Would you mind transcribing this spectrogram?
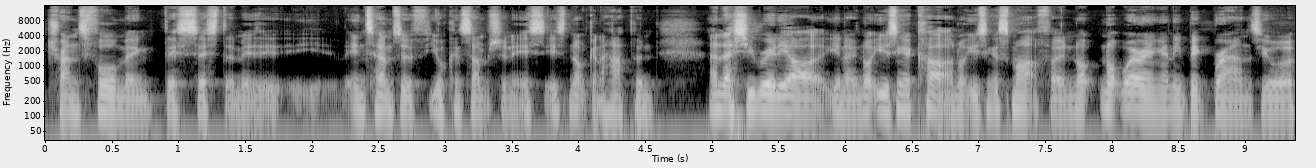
transforming this system in terms of your consumption is, is not going to happen unless you really are you know not using a car not using a smartphone not not wearing any big brands. You're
